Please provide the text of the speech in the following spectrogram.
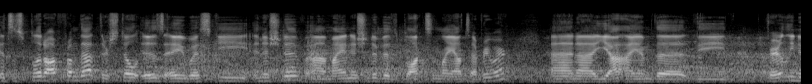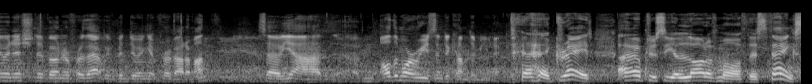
it's a split off from that. There still is a WSCCI initiative. Uh, my initiative is blocks and layouts everywhere, and uh, yeah, I am the the fairly new initiative owner for that. We've been doing it for about a month, so yeah, uh, all the more reason to come to Munich. great. I hope to see a lot of more of this. Thanks.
